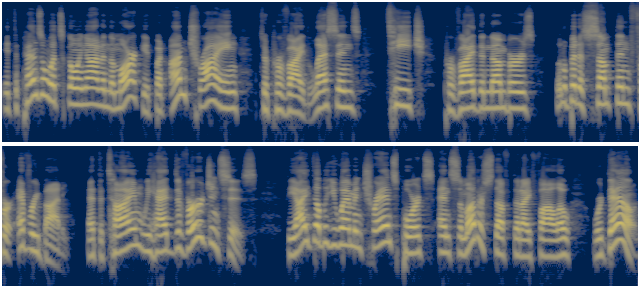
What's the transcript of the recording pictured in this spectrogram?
It depends on what's going on in the market, but I'm trying to provide lessons, teach, provide the numbers, a little bit of something for everybody. At the time, we had divergences. The IWM and transports and some other stuff that I follow were down.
